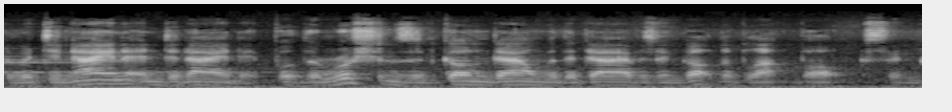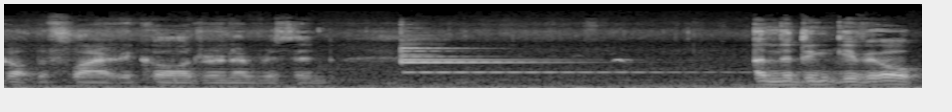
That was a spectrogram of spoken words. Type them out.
they were denying it and denying it. But the Russians had gone down with the divers and got the black box and got the flight recorder and everything. and they didn't give it up.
